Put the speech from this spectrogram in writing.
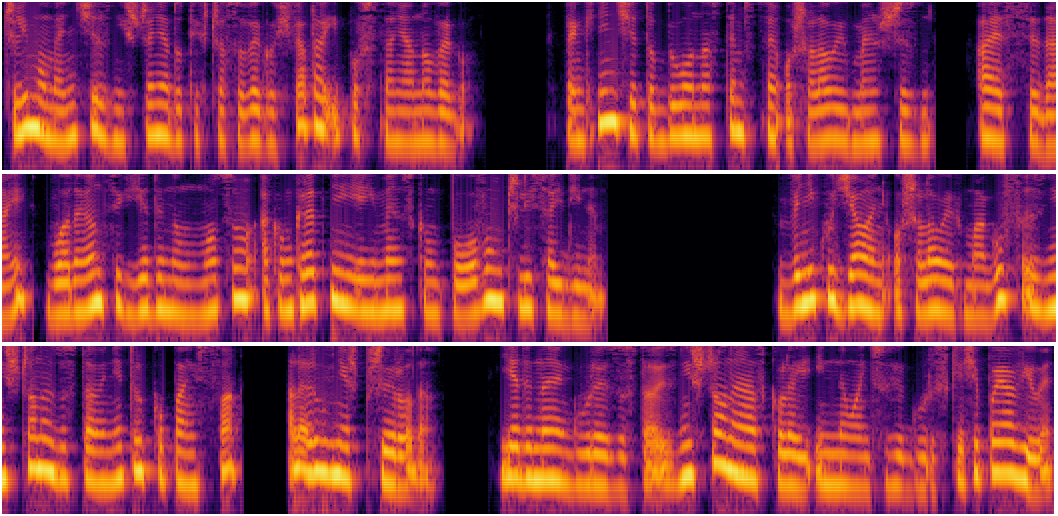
czyli momencie zniszczenia dotychczasowego świata i powstania nowego. Pęknięcie to było następstwem oszalałych mężczyzn Aes Sedai, władających jedyną mocą, a konkretnie jej męską połową, czyli Saidinem. W wyniku działań oszalałych magów zniszczone zostały nie tylko państwa, ale również przyroda. Jedne góry zostały zniszczone, a z kolei inne łańcuchy górskie się pojawiły,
